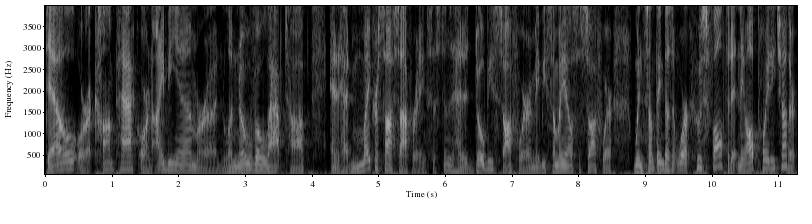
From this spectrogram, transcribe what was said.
Dell or a Compaq or an IBM or a Lenovo laptop, and it had Microsoft's operating systems, it had Adobe software, and maybe somebody else's software. When something doesn't work, whose fault did it? And they all point at each other.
